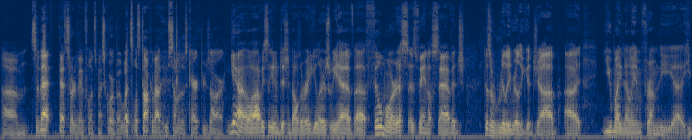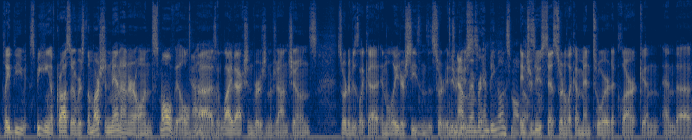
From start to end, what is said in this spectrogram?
Um, so that that sort of influenced my score. But let's let's talk about who some of those characters are. Yeah, well, obviously, in addition to all the regulars, we have uh, Phil Morris as Vandal Savage. Does a really, really good job. Uh, you might know him from the. Uh, he played the. Speaking of crossovers, the Martian Manhunter on Smallville Ah. uh, as a live action version of J'onn J'onzz. Sort of is like a in the later seasons. It's sort of Did introduced not remember him being on Smallville. introduced as sort of like a mentor to Clark and and uh,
